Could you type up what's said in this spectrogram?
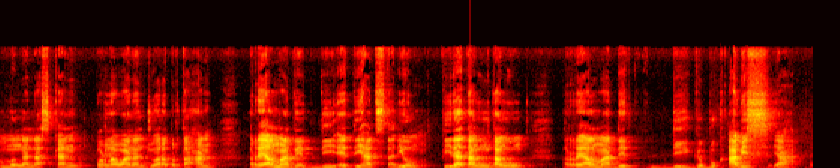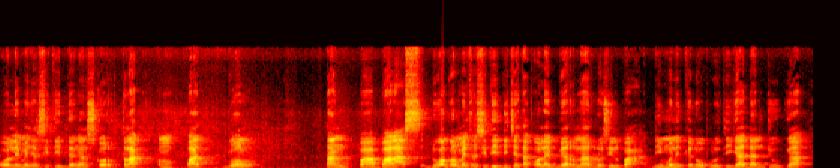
mengandaskan perlawanan juara bertahan Real Madrid di Etihad Stadium. Tidak tanggung-tanggung Real Madrid digebuk abis ya oleh Manchester City dengan skor telak 4 gol tanpa balas. Dua gol Manchester City dicetak oleh Bernardo Silva di menit ke-23 dan juga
